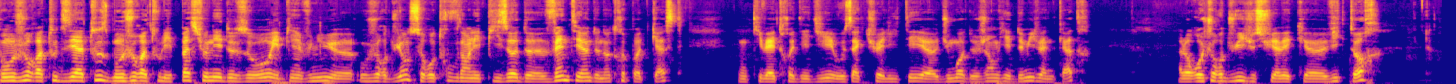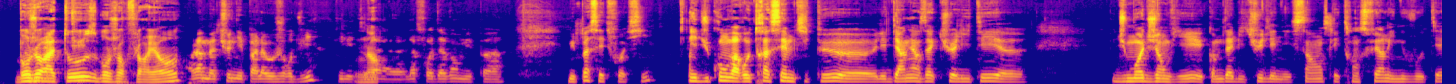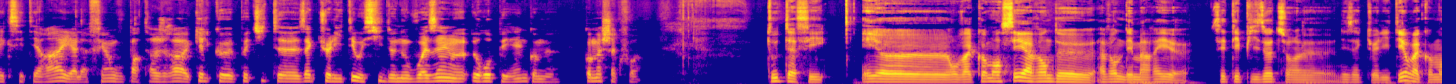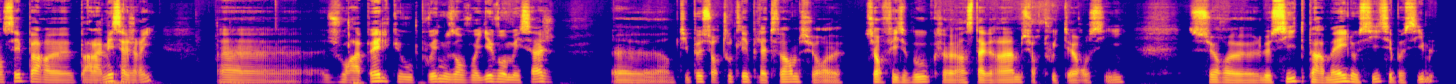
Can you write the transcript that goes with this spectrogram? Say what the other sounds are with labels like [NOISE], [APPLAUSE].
Bonjour à toutes et à tous, bonjour à tous les passionnés de zoo et bienvenue euh, aujourd'hui. On se retrouve dans l'épisode 21 de notre podcast, donc qui va être dédié aux actualités euh, du mois de janvier 2024. Alors aujourd'hui, je suis avec euh, Victor. Bonjour à tous, bonjour Florian. Voilà, Mathieu n'est pas là aujourd'hui. Il était là la fois d'avant, mais pas, mais pas cette fois-ci. Et du coup, on va retracer un petit peu les dernières actualités du mois de janvier, comme d'habitude, les naissances, les transferts, les nouveautés, etc. Et à la fin, on vous partagera quelques petites euh, actualités aussi de nos voisins euh, européens, comme, euh, comme à chaque fois. Tout à fait. Et on va commencer, avant de, avant de démarrer cet épisode sur les actualités, on va commencer par, par la messagerie. je vous rappelle que vous pouvez nous envoyer vos messages un petit peu sur toutes les plateformes, sur, sur Facebook, Instagram, sur Twitter aussi sur le site, par mail aussi, c'est possible.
